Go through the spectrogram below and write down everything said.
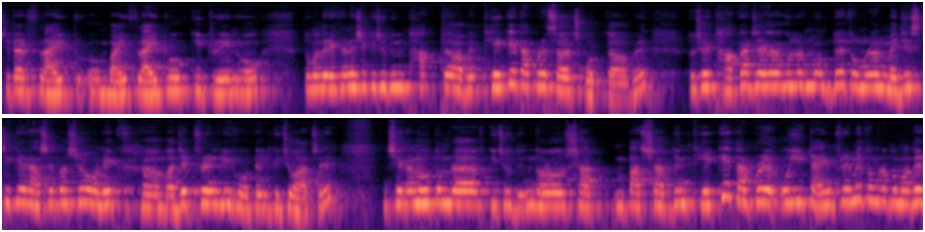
সেটার ফ্লাইট বাই ফ্লাইট হোক কি ট্রেন হোক, তোমাদের এখানে এসে কিছুদিন থাকতে হবে, থেকে তারপরে সার্চ করতে হবে। তো সেই থাকার জায়গাগুলোর মধ্যে তোমরা ম্যাজেস্টিকের আশেপাশেও অনেক বাজেট ফ্রেন্ডলি হোটেল কিছু আছে। সেখানেও তোমরা কিছুদিন, ধরো সাত, পাঁচ, সাত দিন থেকে তারপরে ওই টাইম ফ্রেমে তোমরা তোমাদের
